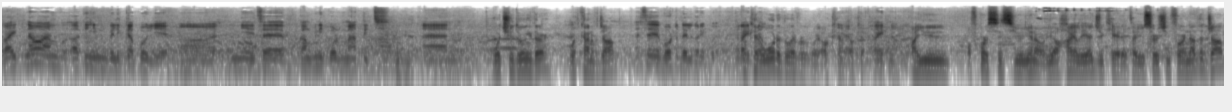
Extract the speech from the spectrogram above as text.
Right now, I'm working in Velika Polje. Uh, it's a company called Matic, mm-hmm. and What you doing there? What kind of job? as a water delivery boy. Right okay, now. water delivery boy. Okay, Yeah, okay. Right now, Are you, of course, since you you know you're highly educated, are you searching for another job?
